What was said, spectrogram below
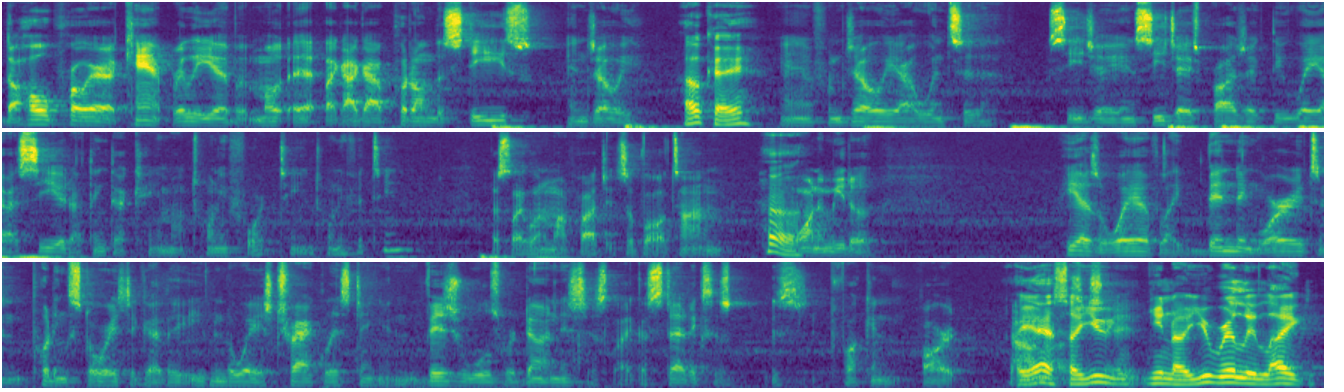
the whole pro era camp really, yeah. But mo- uh, like I got put on the Steez and Joey, Okay. and from Joey I went to CJ and CJ's project, The Way I See It. I think that came out 2014, 2015. That's like one of my projects of all time. Huh. Wanted me to. He has a way of like bending words and putting stories together. Even the way his track listing and visuals were done, it's just like aesthetics is is fucking art. Yeah. So you you know you really like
